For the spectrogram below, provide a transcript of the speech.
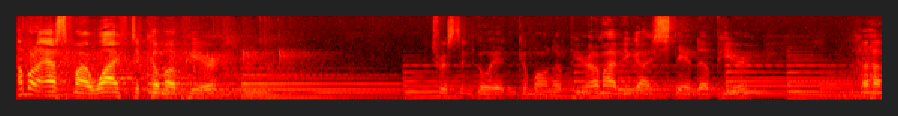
I'm going to ask my wife to come up here. Tristan, go ahead and come on up here. I'm going to have you guys stand up here.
